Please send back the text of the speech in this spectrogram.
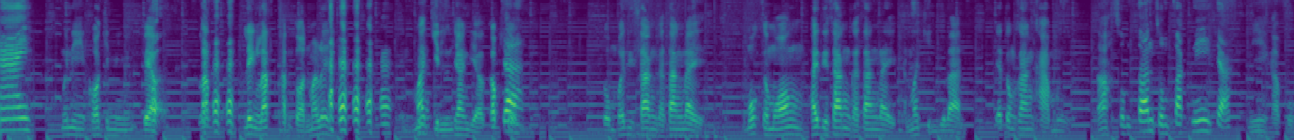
ง่าย มื้อนี้ขอกินแบบรัดเร่งรัดขั้นตอนมาเลย มากินอย่างเดียวกับๆจ้าส้มส้มไผที่สั่งก็สั่งได้มกสมองไผที่สั่งก็สั่งได้คันมากินอยู่ร้าน จะต้องสั่งขามือเนาะสมตอนสมฟักนี่จ้ะนี่ครับผม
